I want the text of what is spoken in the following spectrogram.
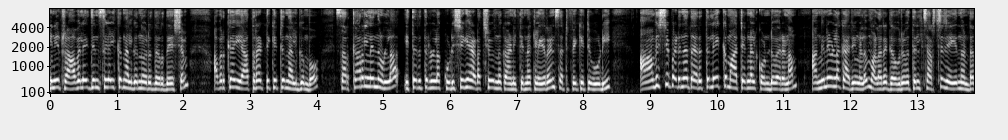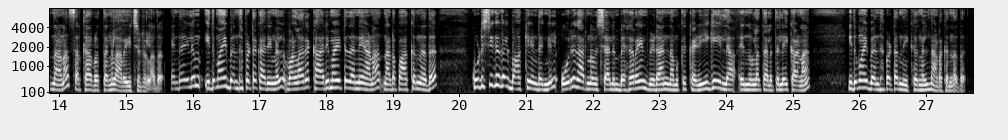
ഇനി ട്രാവൽ ഏജൻസികൾക്ക് നൽകുന്ന ഒരു നിർദ്ദേശം അവർക്ക് യാത്രാ ടിക്കറ്റ് നൽകുമ്പോൾ സർക്കാരിൽ നിന്നുള്ള ഇത്തരത്തിലുള്ള കുടിശ്ശിക അടച്ചു എന്ന് കാണിക്കുന്ന ക്ലിയറൻസ് സർട്ടിഫിക്കറ്റ് കൂടി ആവശ്യപ്പെടുന്ന തരത്തിലേക്ക് മാറ്റങ്ങൾ കൊണ്ടുവരണം. അങ്ങനെയുള്ള കാര്യങ്ങളും വളരെ ഗൗരവത്തിൽ ചർച്ച ചെയ്യുന്നുണ്ടെന്നാണ് സർക്കാർ വൃത്തങ്ങൾ അറിയിച്ചിട്ടുള്ളത്. എന്തായാലും ഇതുമായി ബന്ധപ്പെട്ട കാര്യങ്ങൾ വളരെ കാര്യമായിട്ട് തന്നെയാണ് നടപ്പാക്കുന്നത്. കുടിശ്ശികകൾ ബാക്കിയുണ്ടെങ്കിൽ ഒരു കാരണവശാലും ബഹ്റൈൻ വിടാൻ നമുക്ക് കഴിയുകയില്ല എന്നുള്ള തലത്തിലേക്കാണ് ഇതുമായി ബന്ധപ്പെട്ട നീക്കങ്ങൾ നടക്കുന്നത്.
